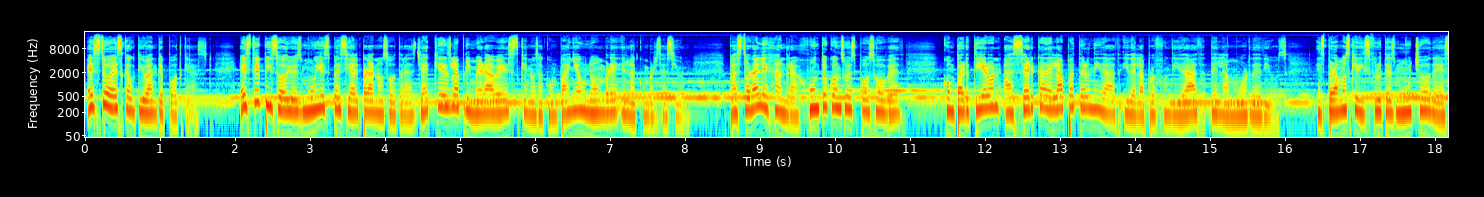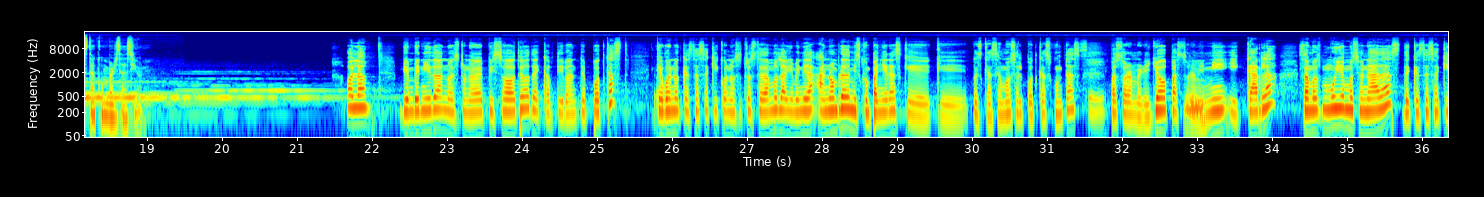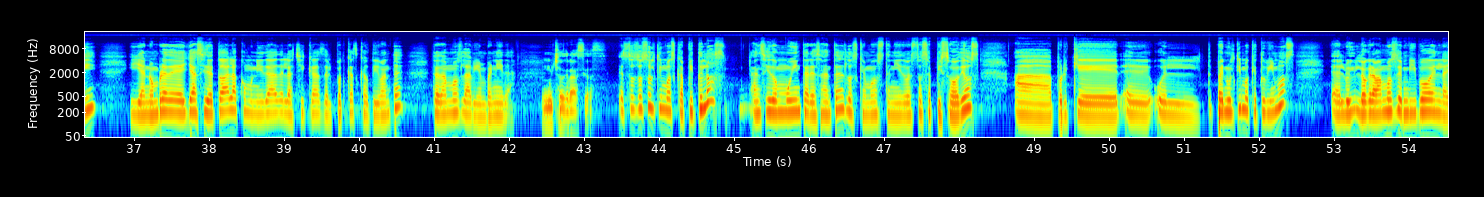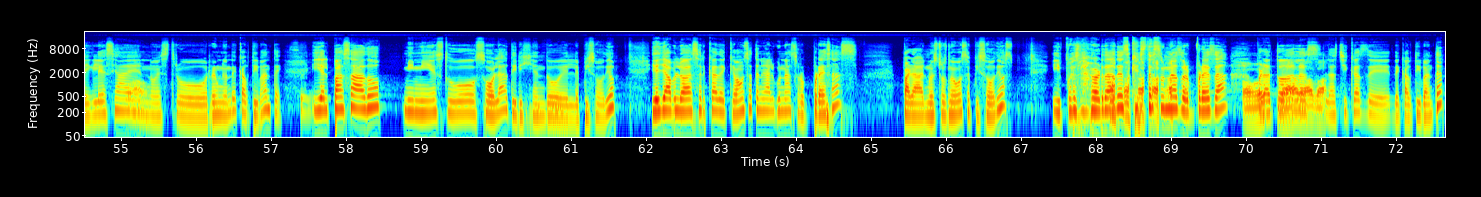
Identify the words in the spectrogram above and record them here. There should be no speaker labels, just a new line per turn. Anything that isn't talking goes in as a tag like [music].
Esto es Cautivante Podcast. Este episodio es muy especial para nosotras ya que es la primera vez que nos acompaña un hombre en la conversación. Pastora Alejandra, junto con su esposo Obed, compartieron acerca de la paternidad y de la profundidad del amor de Dios. Esperamos que disfrutes mucho de esta conversación.
Hola, bienvenido a nuestro nuevo episodio de Cautivante Podcast. Qué bueno que estás aquí con nosotros. Te damos la bienvenida a nombre de mis compañeras que, pues, que hacemos el podcast juntas, Pastora Mary yo, Pastora Mimi y Carla. Estamos muy emocionadas de que estés aquí y a nombre de ellas y de toda la comunidad de las chicas del podcast Cautivante, te damos la bienvenida.
Muchas gracias.
Estos dos últimos capítulos han sido muy interesantes los que hemos tenido estos episodios, ah, porque eh, el penúltimo que tuvimos eh, lo, grabamos en vivo en la iglesia en nuestra reunión de cautivante. Y el pasado Mimi estuvo sola dirigiendo el episodio y ella habló acerca de que vamos a tener algunas sorpresas para nuestros nuevos episodios. Y pues la verdad es que esta es una [laughs] sorpresa oh, para todas las, chicas de, de Cautivante.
